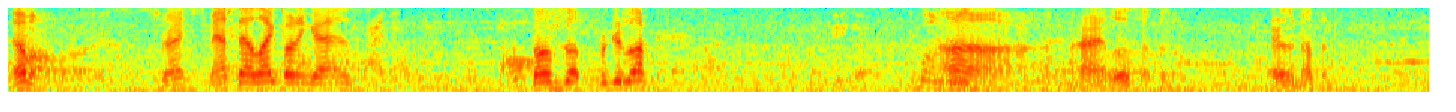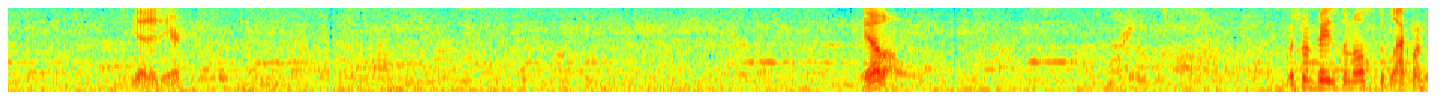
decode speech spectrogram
Come on. That's right. Smash that like button, guys. Some thumbs up for good luck. Come on, Ah, all right, a little something. Better than nothing. Let's get it here. Yellow. Which one pays the most? The black one? Or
